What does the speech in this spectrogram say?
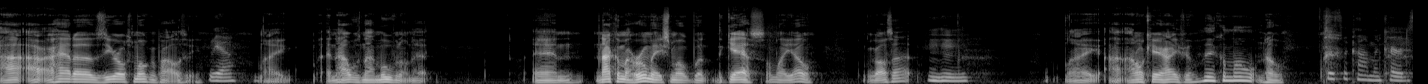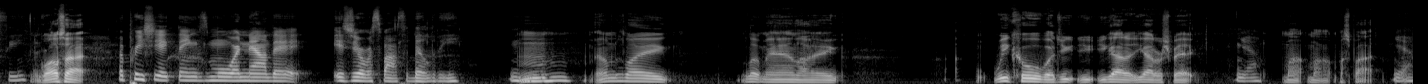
I, I I had a zero smoking policy. Yeah. Like, and I was not moving on that. And not because my roommate smoked, but the guests. I'm like, yo, go outside. Mm-hmm. Like, I, I don't care how you feel. Man, come on. No, Just a common courtesy. go outside. Appreciate things more now that it's your responsibility. And I'm just like, look, man, like we cool, but you you, you gotta you gotta respect Yeah. my, my my spot, Yeah.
